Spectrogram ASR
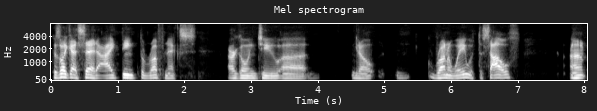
Because, like I said, I think the Roughnecks are going to, uh, you know, run away with the South. Um,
